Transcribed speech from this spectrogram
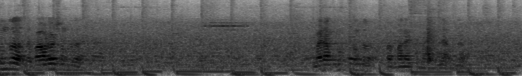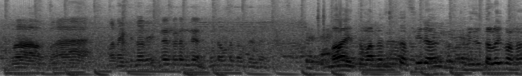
সুন্দর আছে পাউডার সুন্দর আছে। ম্যাডাম খুব সুন্দর। বানাইছে ম্যাডাম। বাবা মানে কিনা রে। ম্যাডাম নেন কোনটা কোনটা দেন। ভাই তোমার না জুতা ছিঁড়া তুমি জুতা লইবা না?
